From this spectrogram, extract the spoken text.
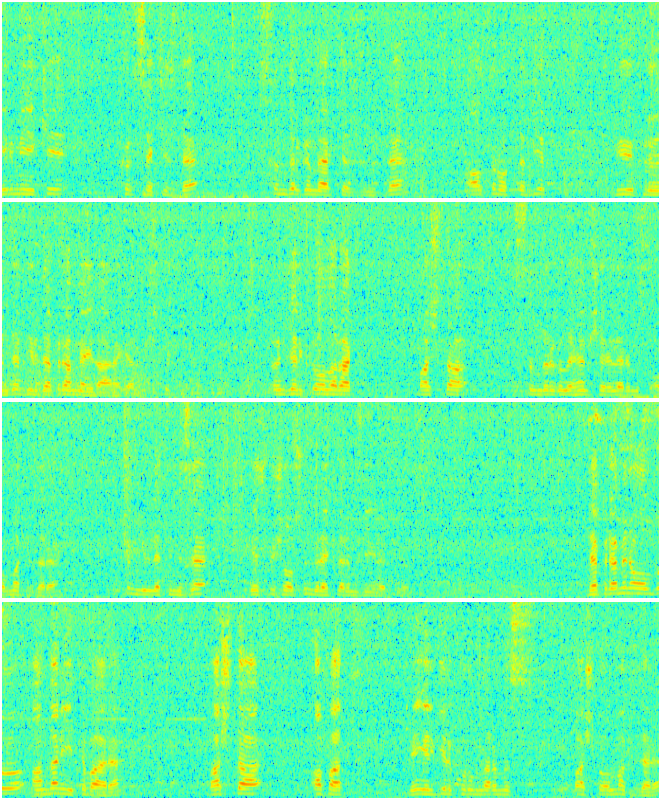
22.48'de Sındırgı merkezimizde 6.1 büyüklüğünde bir deprem meydana gelmiştir. Öncelikli olarak başta Sındırgılı hemşerilerimiz olmak üzere tüm milletimize geçmiş olsun dileklerimizi iletiyoruz. Depremin olduğu andan itibaren başta AFAD ve ilgili kurumlarımız başta olmak üzere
